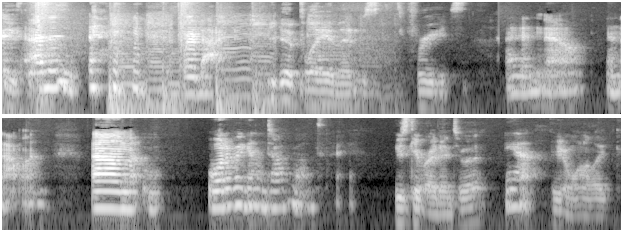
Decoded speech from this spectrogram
didn't. we're back. You hit play and then just freeze. I didn't know in that one. Um, what are we gonna talk about today? You just get right into it. Yeah. You don't want to like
